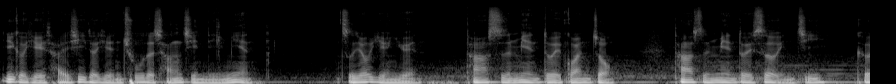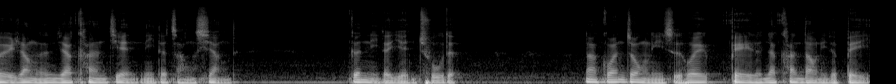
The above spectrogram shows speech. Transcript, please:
一个野台戏的演出的场景里面，只有演员，他是面对观众，他是面对摄影机，可以让人家看见你的长相的。跟你的演出的，那观众你只会被人家看到你的背影，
